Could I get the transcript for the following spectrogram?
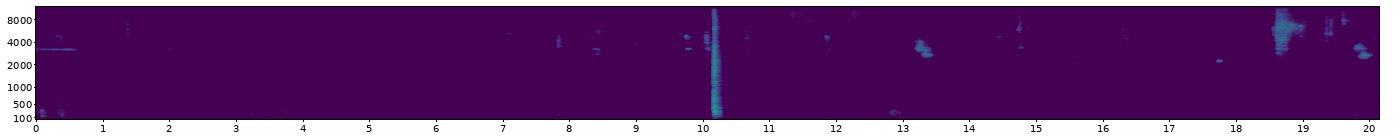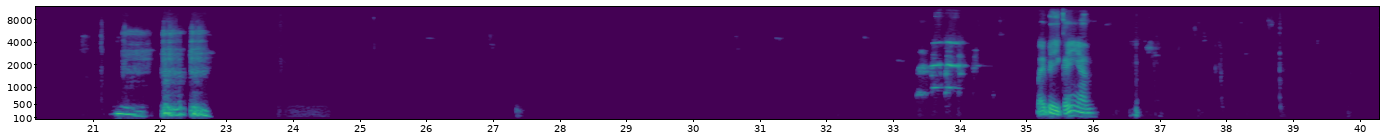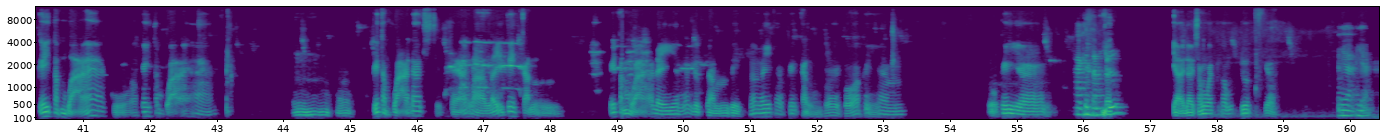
bởi vì cái à, cái tâm quả của cái tâm quả à, cái tâm quả đó sẽ là lấy cái cảnh cái tâm quả ở đây nó được làm việc nó lấy theo cái cảnh của cái um, của cái uh, hai cái tâm trước. Giờ đời sống quanh không trước giờ dạ dạ.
